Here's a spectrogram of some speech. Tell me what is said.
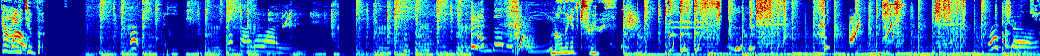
Time Wow. to vote. What's other one? Under the sea. Moment of truth. Why got the.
